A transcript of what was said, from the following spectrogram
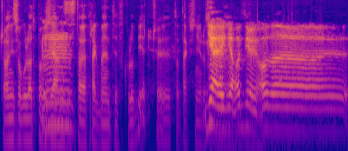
Czy on jest w ogóle odpowiedzialny mm. za stałe fragmenty w klubie, czy to tak się nie rozumie? Nie, nie, on, nie on, e,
